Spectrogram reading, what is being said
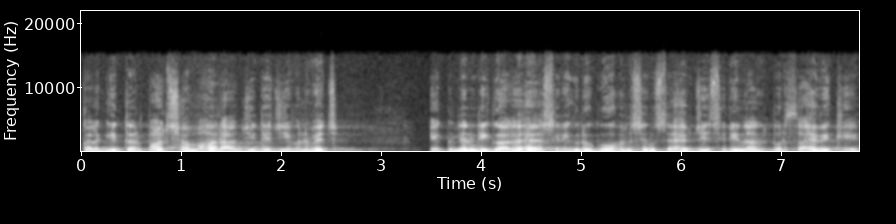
ਕਲਗੀਧਰ ਪਾਤਸ਼ਾਹ ਮਹਾਰਾਜ ਜੀ ਦੇ ਜੀਵਨ ਵਿੱਚ ਇੱਕ ਦਿਨ ਦੀ ਗੱਲ ਹੈ, ਸ੍ਰੀ ਗੁਰੂ ਗੋਬਿੰਦ ਸਿੰਘ ਸਾਹਿਬ ਜੀ ਸ੍ਰੀ ਅਨੰਦਪੁਰ ਸਾਹਿਬ ਵਿਖੇ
